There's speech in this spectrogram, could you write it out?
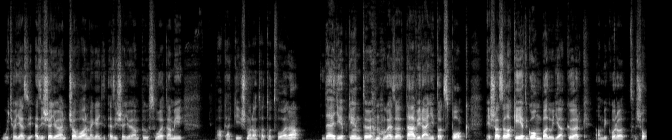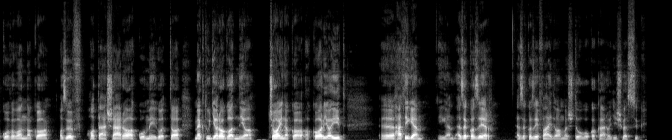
úgyhogy ez, ez is egy olyan csavar, meg egy, ez is egy olyan plusz volt, ami akár ki is maradhatott volna, de egyébként maga ez a távirányított Spock, és azzal a két gombbal ugye a körk, amikor ott sokkolva vannak a, az öv hatására, akkor még ott a, meg tudja ragadni a csajnak a, a karjait. Hát igen, igen, ezek azért, ezek azért fájdalmas dolgok, akárhogy is vesszük.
